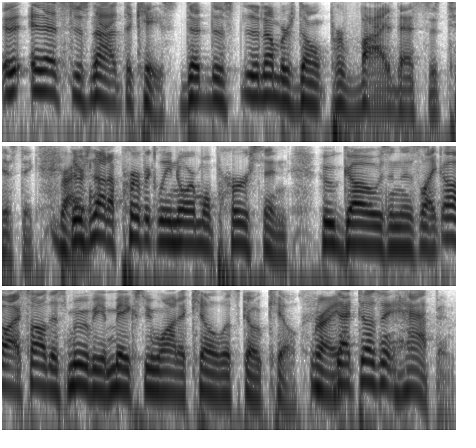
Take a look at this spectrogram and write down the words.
and that's just not the case. The, the, the numbers don't provide that statistic. There's not a perfectly normal person who goes and is like, "Oh, I saw this movie. It makes me want to kill. Let's go kill." Right. That doesn't happen.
